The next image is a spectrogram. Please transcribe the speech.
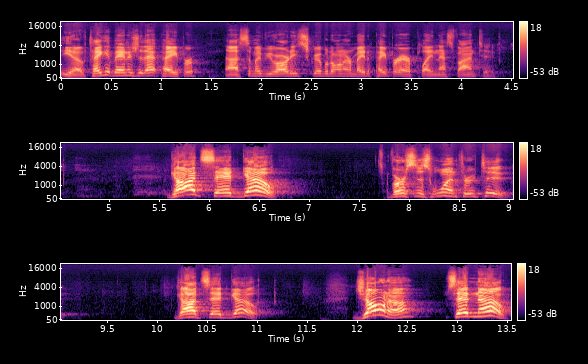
you know, take advantage of that paper. Uh, some of you have already scribbled on it or made a paper airplane. That's fine too. God said, go. Verses 1 through 2. God said, go. Jonah said, no.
